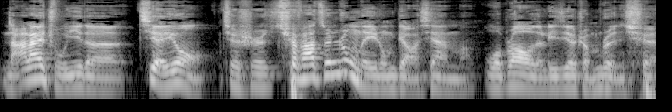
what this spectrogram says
拿来主义的借用，就是缺乏尊重的一种表现吗？我不知道我的理解准不准确。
